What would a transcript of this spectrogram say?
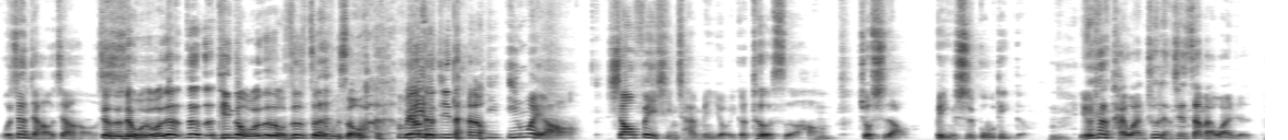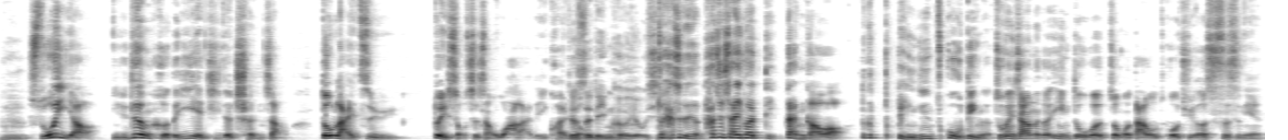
我这样讲好，这样好，这样对对，我我这这这听众，我这我这真的不熟，不要丢鸡蛋哦。因因为啊、消费性产品有一个特色哈、就是啊，饼是固定的，嗯，也就像台湾就两千三百万人，嗯，所以啊，你任何的业绩的成长都来自于对手身上挖来的一块肉，就是零和游戏。对，，它是个，它就像一块底蛋糕哦，那个饼已经固定了，除非你像那个印度或者中国大陆过去二四十年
